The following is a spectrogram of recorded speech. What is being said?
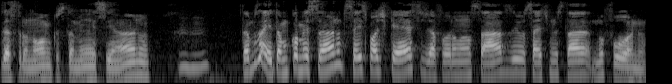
gastronômicos também esse ano. Uhum. Estamos aí, estamos começando, seis podcasts já foram lançados e o sétimo está no forno.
